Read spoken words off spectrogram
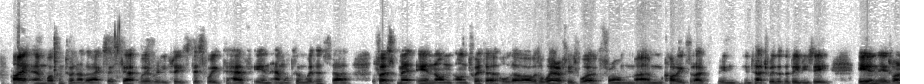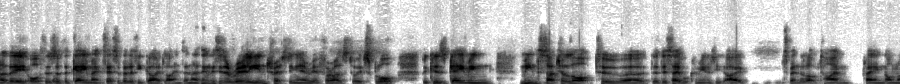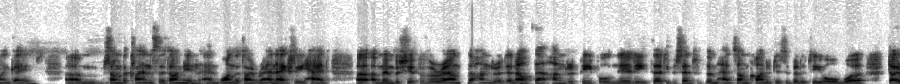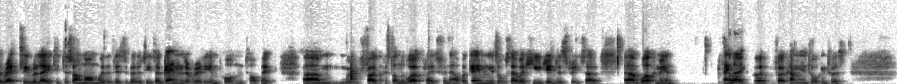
Hi, and welcome to another Access Chat. We're really pleased this week to have Ian Hamilton with us. Uh, first met Ian on, on Twitter, although I was aware of his work from um, colleagues that I've been in touch with at the BBC. Ian is one of the authors of the Game Accessibility Guidelines, and I think this is a really interesting area for us to explore because gaming means such a lot to uh, the disabled communities. I spend a lot of time playing online games. Um, some of the clans that I'm Ian and one that I ran actually had uh, a membership of around 100, and of that 100 people, nearly 30% of them had some kind of disability or were directly related to someone with a disability. So gaming is a really important topic. Um, we've focused on the workplace for now, but gaming is also a huge industry. So uh, welcome in. Thank Hello. you for, for coming and talking to us.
